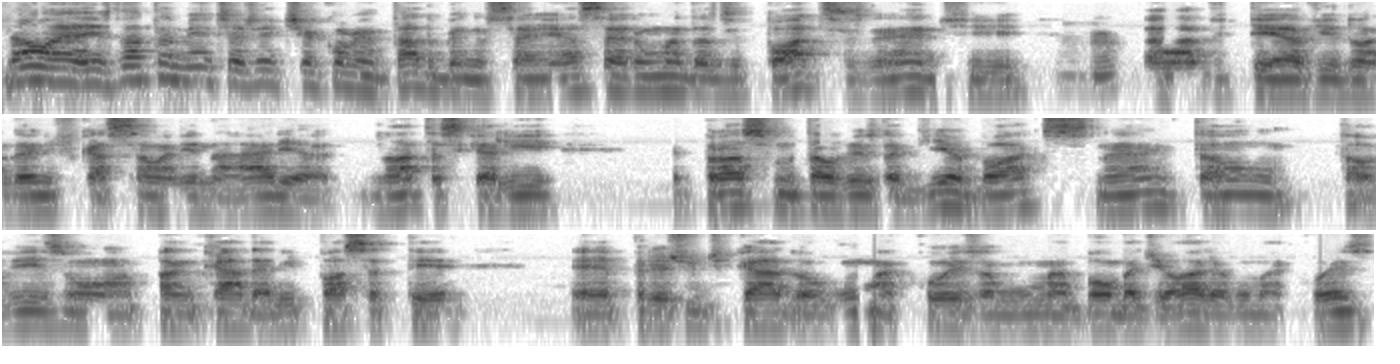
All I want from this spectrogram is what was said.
Não, é exatamente, a gente tinha comentado, Berenstein, essa era uma das hipóteses, né, de uhum. uh, ter havido uma danificação ali na área, notas que ali é próximo talvez da gearbox, né, então talvez uma pancada ali possa ter é, prejudicado alguma coisa, alguma bomba de óleo, alguma coisa,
